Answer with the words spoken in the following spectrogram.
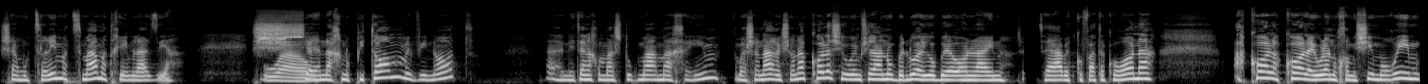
שהמוצרים עצמם מתחילים להזיע. וואו. שאנחנו פתאום מבינות, אני אתן לך ממש דוגמה מהחיים, בשנה הראשונה כל השיעורים שלנו בלו היו באונליין, זה היה בתקופת הקורונה. הכל הכל היו לנו 50 מורים,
